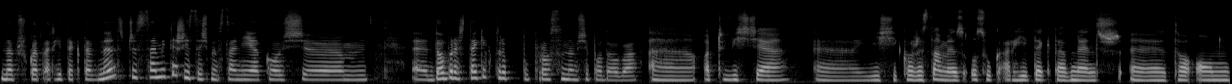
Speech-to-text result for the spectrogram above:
na przykład architekta wnętrz, czy sami też jesteśmy w stanie jakoś e, dobrać takie, które po prostu nam się podoba? E, oczywiście, e, jeśli korzystamy z usług architekta wnętrz, e, to on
